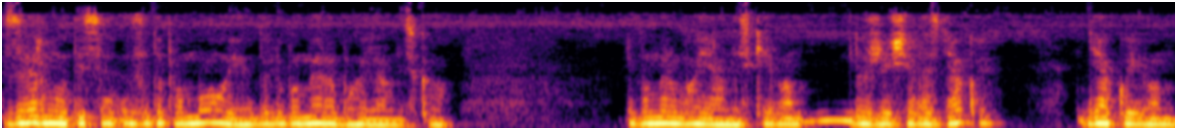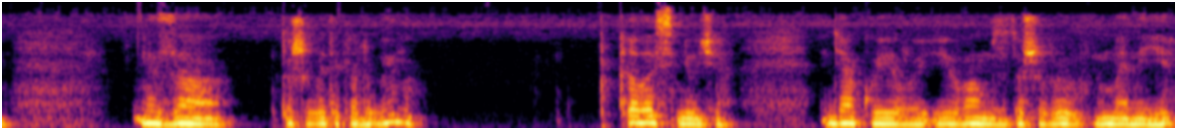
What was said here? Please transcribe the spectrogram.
звернутися за допомогою до Любомира Богоявленського. Любомир я вам дуже ще раз дякую. Дякую вам за те, що ви така людина. Колоснюча. Дякую і вам за те, що ви в мене є.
